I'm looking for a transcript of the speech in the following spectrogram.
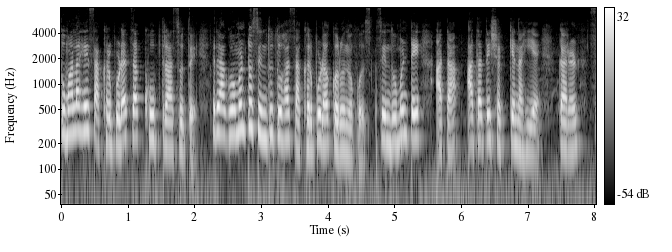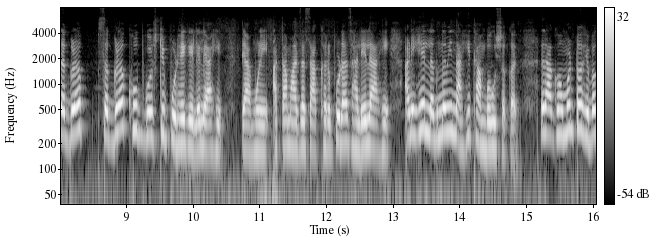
तुम्हाला हे साखरपुड्याचा खूप त्रास होतोय. राघव म्हणतो सिंधू तू हा साखरपुडा करू नकोस. सिंधू म्हणते आता आता ते शक्य नाही आहे कारण सगळं सगळं खूप गोष्टी पुढे गेलेल्या आहेत. त्यामुळे आता माझा साखरपुडा झालेला आहे आणि हे लग्न मी नाही थांबवू शकत. राघव म्हणतो हे बघ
